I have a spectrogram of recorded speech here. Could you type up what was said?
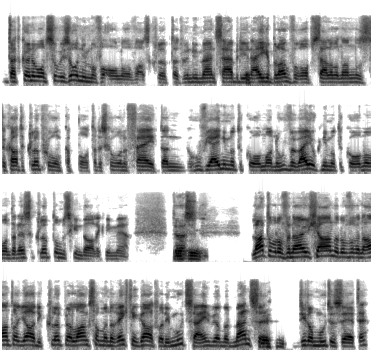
Dat kunnen we ons sowieso niet meer veroorloven als club. Dat we nu mensen hebben die hun eigen belang voorop stellen. Want anders gaat de club gewoon kapot. Dat is gewoon een feit. Dan hoef jij niet meer te komen. Dan hoeven wij ook niet meer te komen. Want dan is de club er misschien dadelijk niet meer. Dus laten we ervan uitgaan dat over een aantal jaar die club weer langzaam in de richting gaat waar die moet zijn. Weer met mensen die er moeten zitten.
